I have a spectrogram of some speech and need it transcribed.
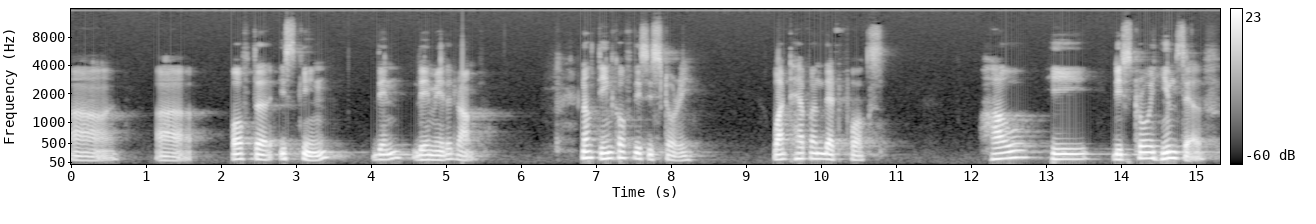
uh, uh, of the skin, then they made a drum. Now think of this story. What happened that fox? How he destroyed himself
